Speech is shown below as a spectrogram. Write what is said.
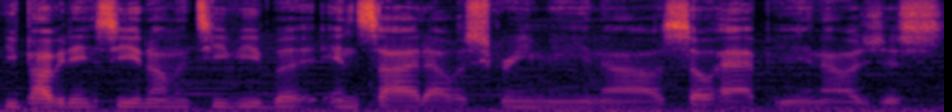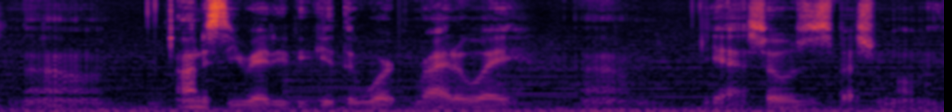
you probably didn't see it on the TV, but inside I was screaming. You know, I was so happy, and I was just um, honestly ready to get to work right away. Um, yeah, so it was a special moment.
